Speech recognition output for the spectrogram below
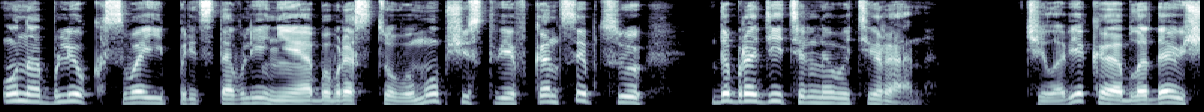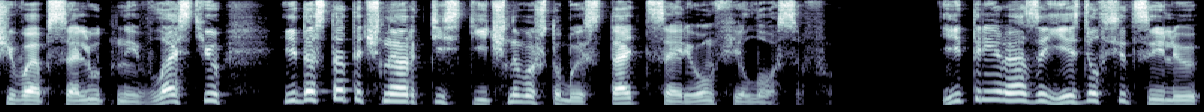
он облег свои представления об образцовом обществе в концепцию добродетельного тирана. Человека, обладающего абсолютной властью и достаточно артистичного, чтобы стать царем-философом. И три раза ездил в Сицилию,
